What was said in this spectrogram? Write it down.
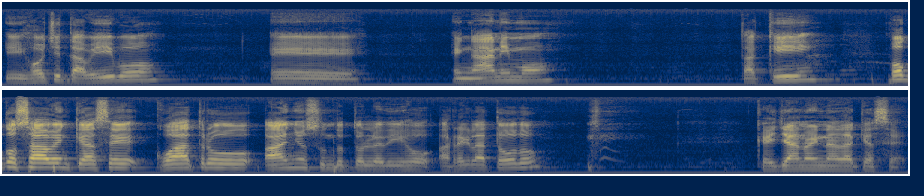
Y Hochi está vivo, eh, en ánimo, está aquí. Pocos saben que hace cuatro años un doctor le dijo, arregla todo, que ya no hay nada que hacer.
